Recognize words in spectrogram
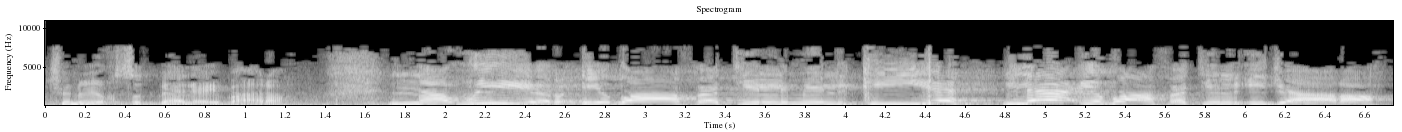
شنو يقصد بها العبارة نظير إضافة الملكية لا إضافة الإجارة.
